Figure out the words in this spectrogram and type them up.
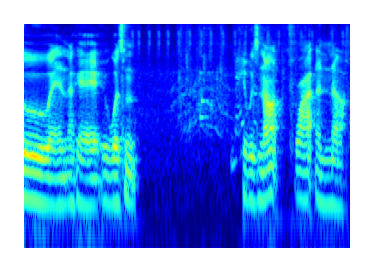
Ooh, and okay, it wasn't... It was not flat enough.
